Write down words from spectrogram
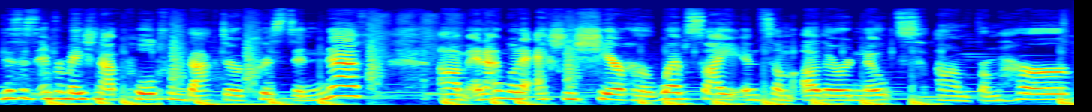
this is information I've pulled from Dr. Kristen Neff, um, and I'm going to actually share her website and some other notes um, from her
